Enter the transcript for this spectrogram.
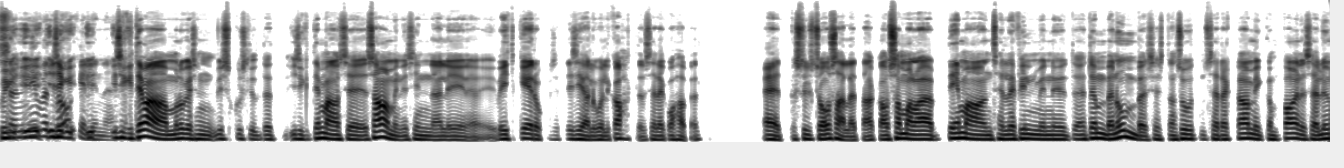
mis on niivõrd loogiline. isegi tema, ma lugesin vist kuskilt, et isegi tema see saamine sinna oli veits keerukas, et esialgu oli kahtlev selle koha pealt, et kas üldse osaleda, aga samal ajal tema on selle filmi nüüd tõmbenumber, sest ta on suutnud selle reklaamikampaania seal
